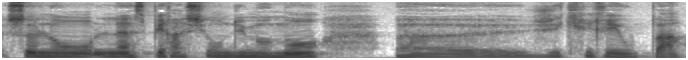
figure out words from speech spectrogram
Selon l'inspiration du moment, j'écrirai ou pas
